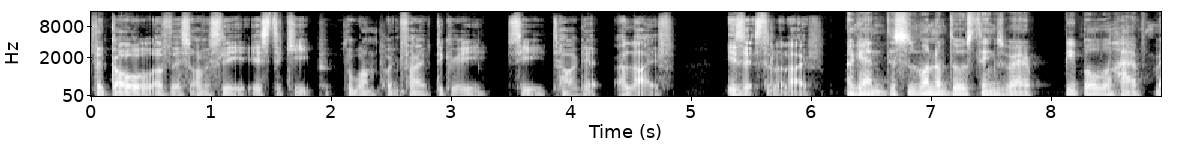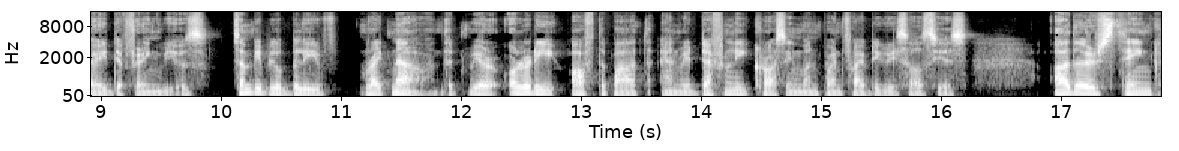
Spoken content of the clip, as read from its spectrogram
the goal of this, obviously, is to keep the 1.5 degree C target alive. Is it still alive? Again, this is one of those things where people will have very differing views. Some people believe right now that we are already off the path and we're definitely crossing 1.5 degrees Celsius. Others think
